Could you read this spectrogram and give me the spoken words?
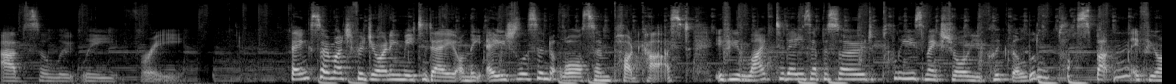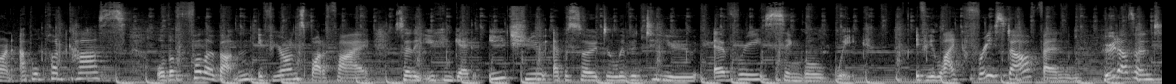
absolutely free. Thanks so much for joining me today on the Ageless and Awesome podcast. If you liked today's episode, please make sure you click the little plus button if you're on Apple Podcasts or the follow button if you're on Spotify so that you can get each new episode delivered to you every single week. If you like free stuff, and who doesn't,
